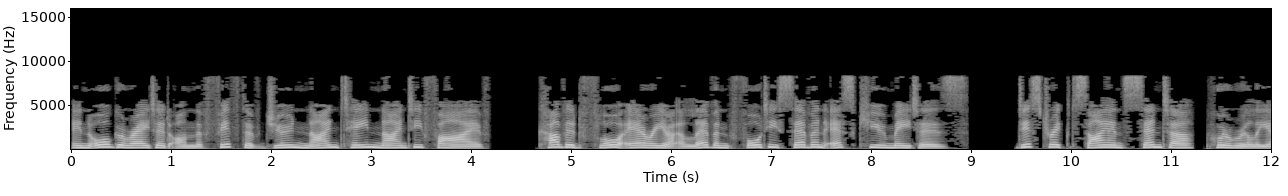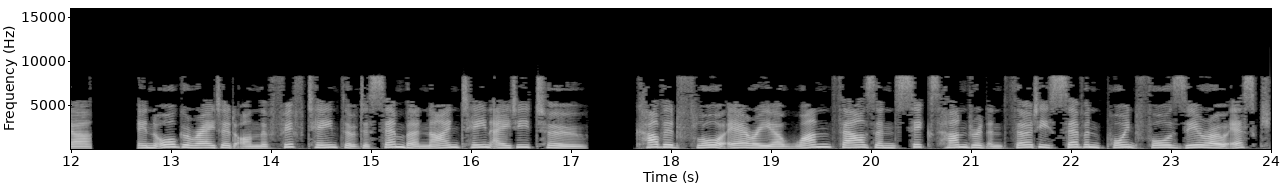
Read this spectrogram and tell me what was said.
Inaugurated on 5 June 1995. Covered floor area 1147 sq meters. District Science Centre, Purulia. Inaugurated on 15 December 1982. Covered floor area 1637.40 sq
